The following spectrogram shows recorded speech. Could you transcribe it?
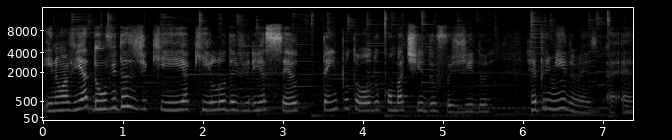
E não havia dúvidas de que aquilo deveria ser o tempo todo combatido, fugido, reprimido mesmo. É, é,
